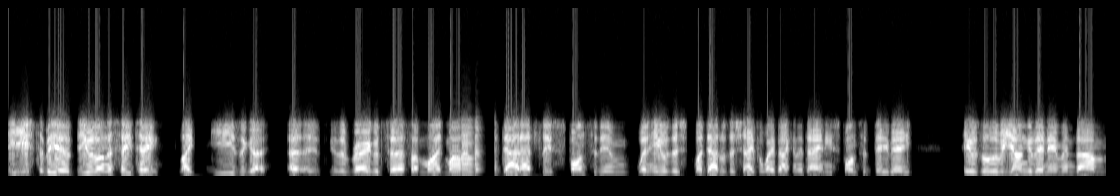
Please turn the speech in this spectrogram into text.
he used to be a, he was on the CT like years ago. Uh, he's a very good surfer. My my dad actually sponsored him when he was a, my dad was a shaper way back in the day, and he sponsored PB. He was a little bit younger than him, and um,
